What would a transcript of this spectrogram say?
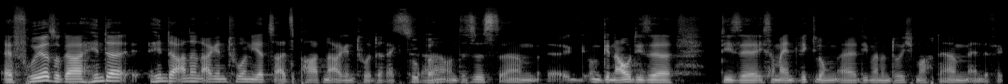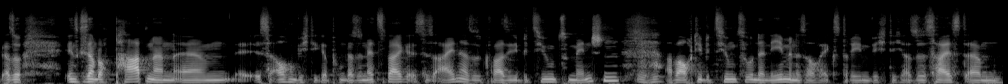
Äh, früher sogar hinter hinter anderen Agenturen, jetzt als Partneragentur direkt. Super. Ja. Und das ist ähm, äh, und genau diese diese, ich sag mal, Entwicklung, äh, die man dann durchmacht ja, im Endeffekt. Also insgesamt auch Partnern ähm, ist auch ein wichtiger Punkt. Also Netzwerke ist das eine, also quasi die Beziehung zu Menschen, aber auch die Beziehung zu Unternehmen ist auch extrem wichtig. Also das heißt, ähm,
